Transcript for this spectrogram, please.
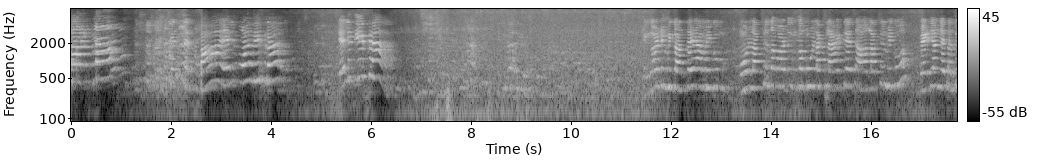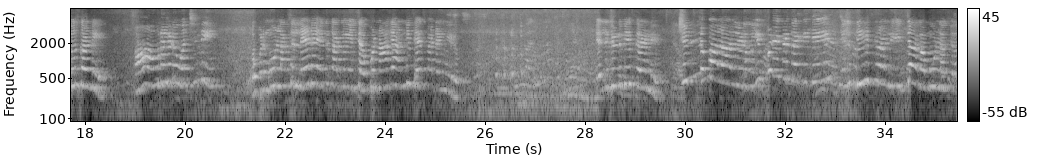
బావా వెళ్ళి ఫోన్ తీసుకురా వెళ్ళి తీసుకురా ఇంకోటి మీకు అత్తయ్య మీకు మూడు లక్షలతో పాటు ఇంకా మూడు లక్షలు యాడ్ చేసి ఆరు లక్షలు మీకు పేటిఎం చేస్తాను చూసుకోండి. అవునల్లుడు వచ్చింది. ఇప్పుడు మూడు లక్షలు నేనే ఎదురు కట్నం ఇచ్చా. ఇప్పుడు నాకే అన్ని చేసి పెట్టండి మీరు. ఎల్లు జుట్టు తీసుకురండి చిట్టు పాల ఇప్పుడు ఎక్కడ దొరికింది. తీసుకురండి. ఇచ్చాక మూడు లక్షల.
